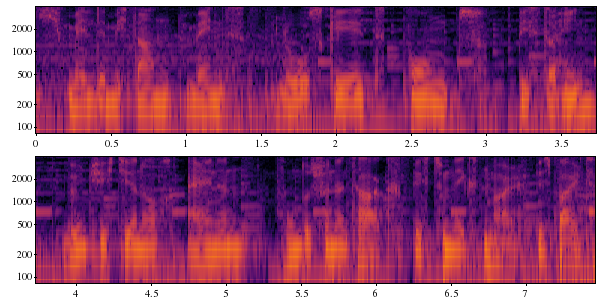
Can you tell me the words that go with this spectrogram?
ich melde mich dann, wenn es losgeht. Und bis dahin wünsche ich dir noch einen wunderschönen Tag. Bis zum nächsten Mal. Bis bald.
